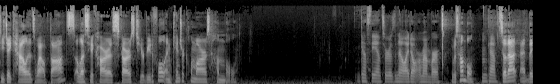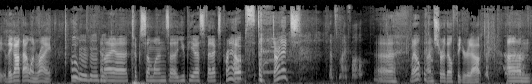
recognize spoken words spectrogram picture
DJ Khaled's Wild Thoughts. Alessia Cara's Scars to Your Beautiful. And Kendrick Lamar's Humble. Guess the answer is no. I don't remember. It was Humble. Okay. So that uh, they, they got that one right. Ooh, and I uh, took someone's uh, UPS FedEx printout. Oops. Darn it. That's my fault. Well, I'm sure they'll figure it out. Um,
